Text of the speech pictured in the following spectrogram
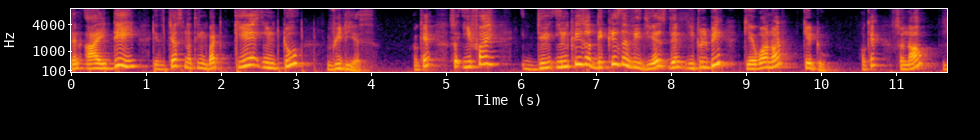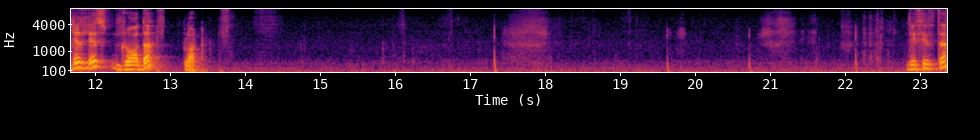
then id is just nothing but k into vds okay? So if i increase or decrease the vgs then it will be k1 or k2 okay? So now just let's draw the plot this is the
